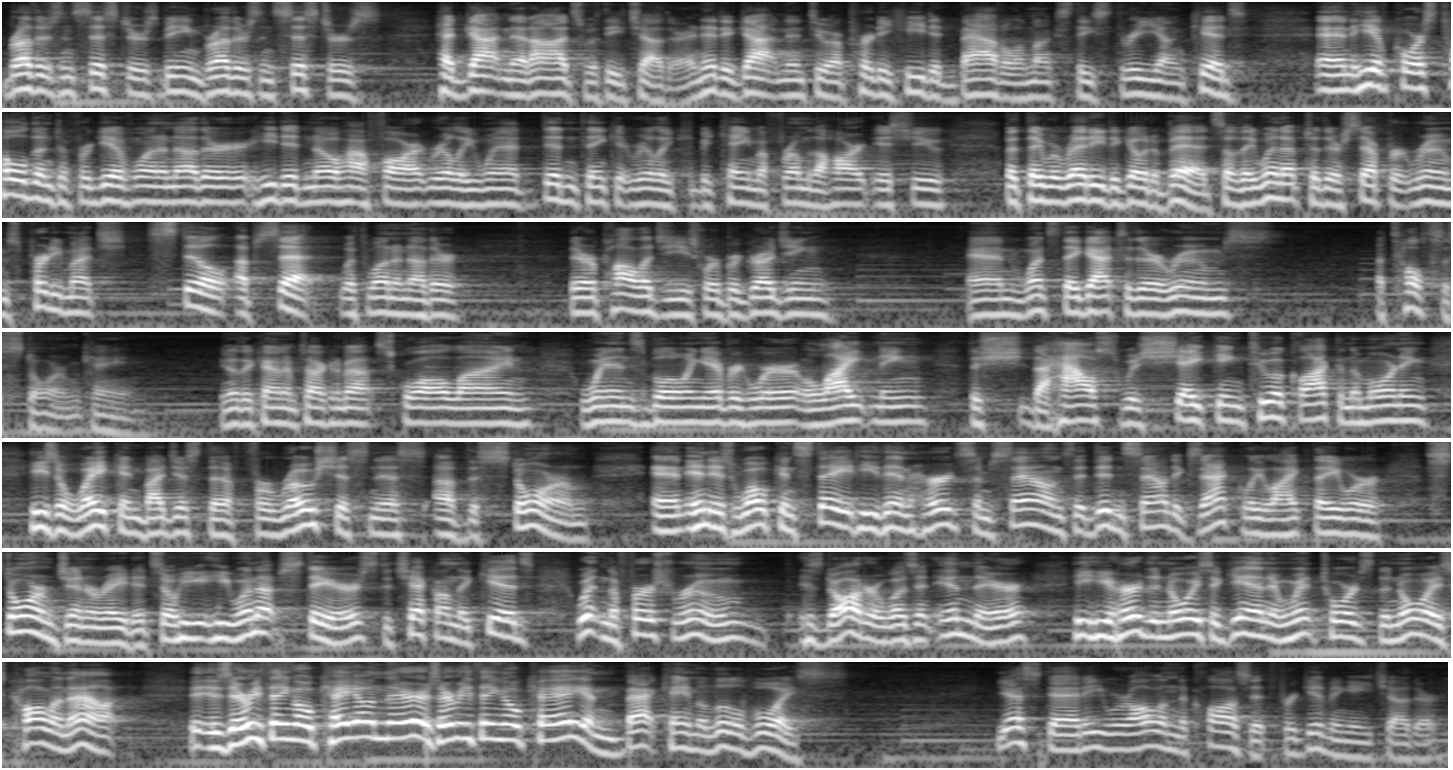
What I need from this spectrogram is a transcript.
brothers and sisters, being brothers and sisters, had gotten at odds with each other. And it had gotten into a pretty heated battle amongst these three young kids. And he, of course, told them to forgive one another. He didn't know how far it really went, didn't think it really became a from the heart issue, but they were ready to go to bed. So they went up to their separate rooms, pretty much still upset with one another. Their apologies were begrudging. And once they got to their rooms, a Tulsa storm came. You know the kind I'm talking about? Squall line, winds blowing everywhere, lightning the, sh- the house was shaking. Two o'clock in the morning, he's awakened by just the ferociousness of the storm. And in his woken state, he then heard some sounds that didn't sound exactly like they were storm generated. So he, he went upstairs to check on the kids, went in the first room. His daughter wasn't in there. He, he heard the noise again and went towards the noise, calling out, Is everything okay on there? Is everything okay? And back came a little voice Yes, Daddy, we're all in the closet forgiving each other.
